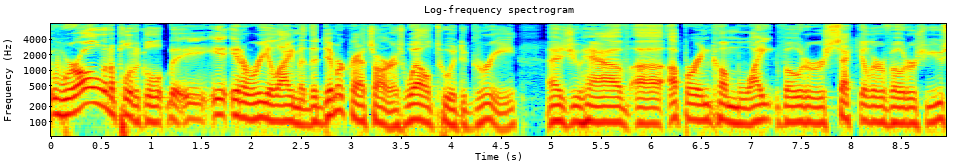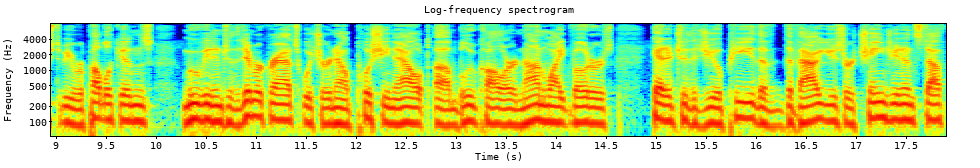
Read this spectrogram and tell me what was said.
We're all in a political in a realignment. The Democrats are as well to a degree as you have uh, upper income white voters, secular voters who used to be Republicans moving into the Democrats, which are now pushing out uh, blue collar non white voters headed to the GOP. The the values are changing and stuff.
